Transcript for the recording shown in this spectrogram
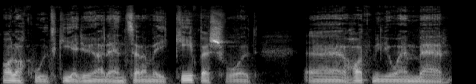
alakult ki egy olyan rendszer, amelyik képes volt 6 millió ember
